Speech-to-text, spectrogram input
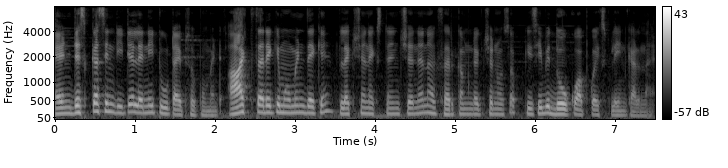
And discuss in detail any two types of movement आठ तरह के मूवमेंट देखें फ्लेक्शन एक्सटेंशन है ना सरकमडक्शन वो सब, किसी भी दो को आपको एक्सप्लेन करना है।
